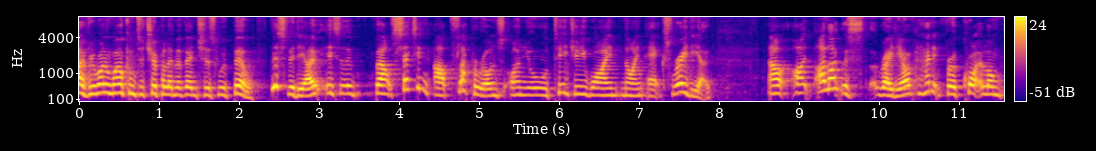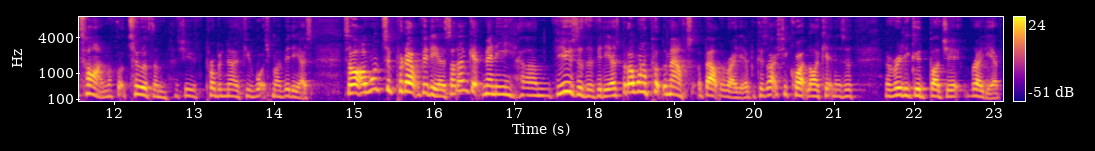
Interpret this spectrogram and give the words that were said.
Hi everyone and welcome to Triple M Adventures with Bill. This video is about setting up flaperons on your TGY9X radio. Now I, I, like this radio, I've had it for quite a long time. I've got two of them as you probably know if you've watched my videos. So I want to put out videos. I don't get many um, views of the videos but I want to put them out about the radio because I actually quite like it and it's a, a really good budget radio.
